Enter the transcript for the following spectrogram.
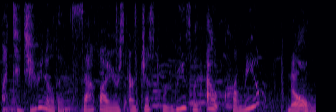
But did you know that sapphires are just rubies without chromium? No.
